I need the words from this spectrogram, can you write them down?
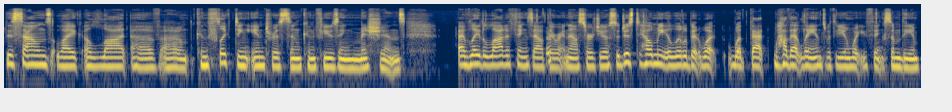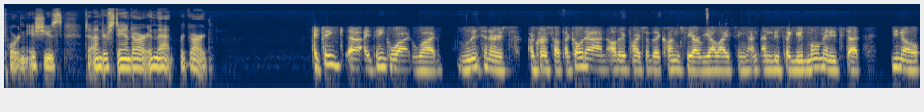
This sounds like a lot of um, conflicting interests and confusing missions. I've laid a lot of things out there right now, Sergio. So just tell me a little bit what, what that how that lands with you and what you think some of the important issues to understand are in that regard. I think uh, I think what what listeners across South Dakota and other parts of the country are realizing, and, and is a good moment, it's that you know,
